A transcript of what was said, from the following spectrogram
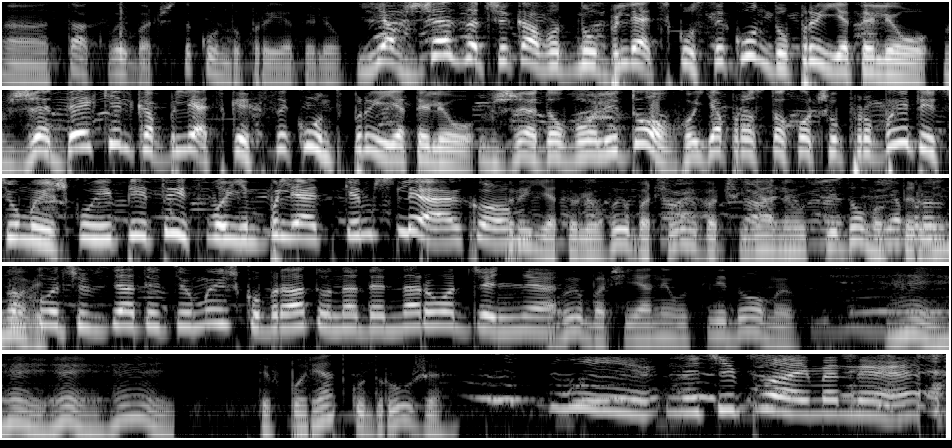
А, так, вибач, секунду, приятелю. Я вже зачекав одну блядську секунду, приятелю. Вже декілька блядських секунд, приятелю. Вже доволі довго. Я просто хочу пробити цю мишку і піти своїм блядським шляхом. Приятелю, вибач, вибач, я не усвідомив Я просто хочу взяти цю мишку брату на день народження. Вибач, я не усвідомив. Гей, гей, гей, гей. Ти в порядку, друже? Ні, не чіпай мене.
